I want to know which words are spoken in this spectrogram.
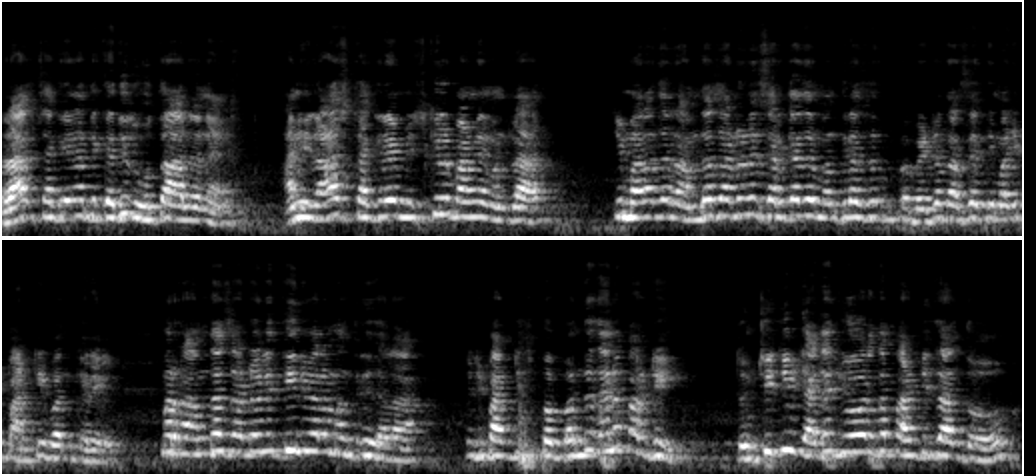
राज ठाकरेंना ते कधीच होता आलं नाही. आणि राज ठाकरे मिश्किल बाणे म्हटलात की मला जर रामदास आठवले सरकार जर मंत्री असं भेटत असेल ती माझी पार्टी बंद करेल. मग रामदास आठवले तीन वेळा मंत्री झाला. तुझी पार्टी बंद बंदच आहे ना पार्टी? तुमची जी ज्याच्या जीवावर आता पार्टी चालतो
